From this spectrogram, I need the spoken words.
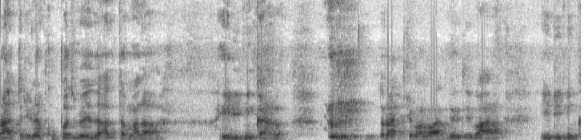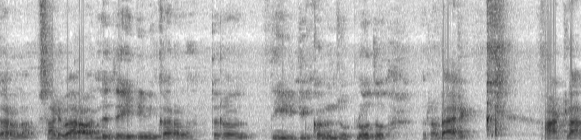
रात्री ना खूपच वेळ झाला तर मला एडिटिंग करायला. रात्री मला वाजले होते बारा एडिटिंग करायला. साडेबारा वाजले होते एडिटिंग करायला. तर ती एडिटिंग करून झोपलो होतो. तर डायरेक्ट आठला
